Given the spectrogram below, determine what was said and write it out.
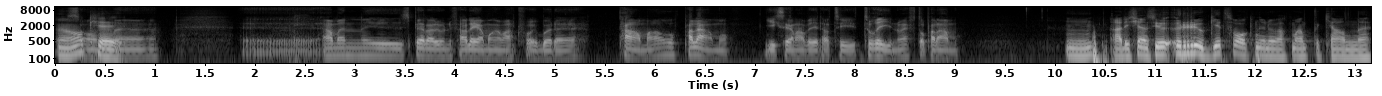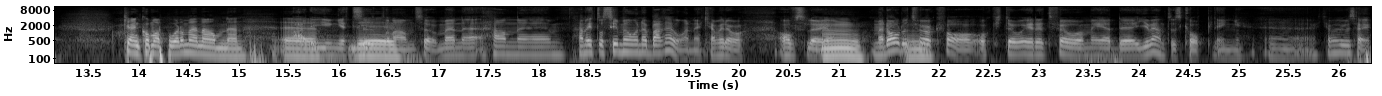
ja, Okej. Okay. Eh, Eh, ja, men spelade ungefär lika många matcher i både Parma och Palermo. Gick sedan vidare till Torino efter Palermo. Mm. Ja, det känns ju ruggigt svagt nu, nu att man inte kan, eh, kan komma på de här namnen. Ja, det är ju inget det... supernamn så, men han, han heter Simone Barone kan vi då avslöja. Mm. Men då har du mm. två kvar och då är det två med Juventus-koppling kan vi väl säga.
